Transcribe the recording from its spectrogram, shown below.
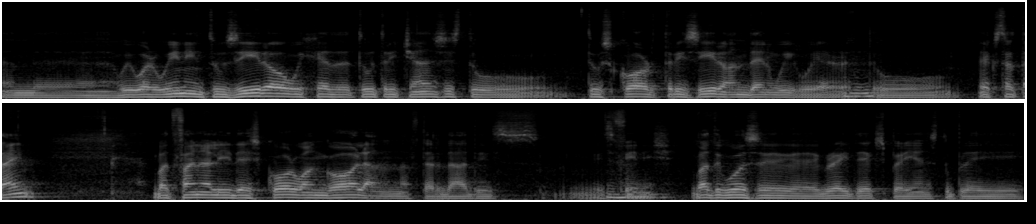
And uh, we were winning 2 0. We had uh, two, three chances to, to score 3 0, and then we were mm-hmm. to extra time. But finally, they scored one goal, and after that, it's, it's mm-hmm. finished. But it was a great experience to play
